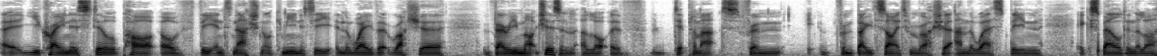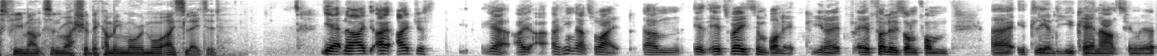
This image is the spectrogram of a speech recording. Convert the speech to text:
uh, Ukraine is still part of the international community in the way that Russia very much isn't. A lot of diplomats from from both sides, from Russia and the West, been expelled in the last few months, and Russia becoming more and more isolated. Yeah, no, I, I, I just, yeah, I, I think that's right. Um, it, it's very symbolic. You know, it, it follows on from uh, Italy and the UK announcing that,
